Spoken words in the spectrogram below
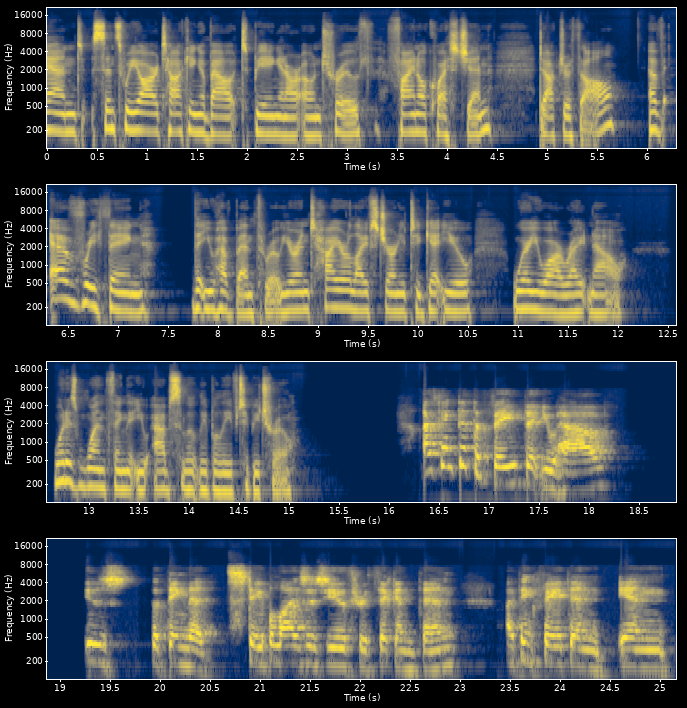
and since we are talking about being in our own truth final question dr thall of everything that you have been through your entire life's journey to get you where you are right now what is one thing that you absolutely believe to be true i think that the faith that you have is the thing that stabilizes you through thick and thin. I think faith in in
